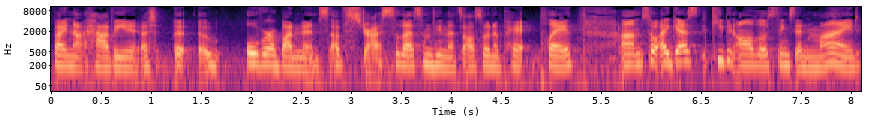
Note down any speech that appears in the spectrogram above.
by not having a, a, a overabundance of stress. So that's something that's also in a play. Um, so I guess keeping all of those things in mind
